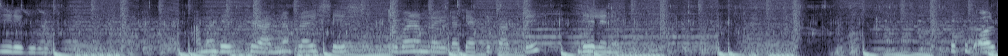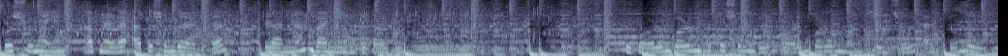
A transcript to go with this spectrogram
জিরে গুঁড়ো। আমাদের রান্না প্রায় শেষ। এবার আমরা এটাকে একটি পাত্রে ঢেলে নেব। তো খুব অল্প সময়ে আপনারা এত সুন্দর একটা রান্না বানিয়ে নিতে পারবেন। তো গরম গরম ভাতের সঙ্গে গরম গরম মাংসের ঝোল একদম রেডি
